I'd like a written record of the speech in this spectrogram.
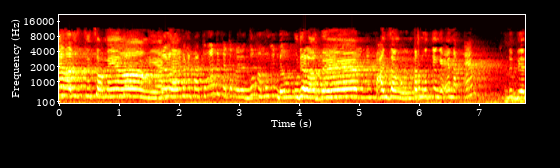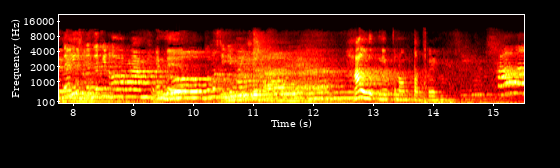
kalau- harus cocok meong ya Kalau kan pernah patungan tuh kata gue nggak mungkin dong. udah lah beb panjang loh ntar moodnya nggak enak em udah biarin Tadi aja suka deh. jelekin orang. Ember. Gue masih diem aja. halu nih penonton kayaknya Halo.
